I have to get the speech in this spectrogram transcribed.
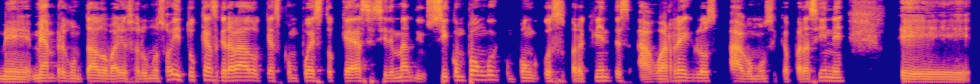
me, me, han preguntado varios alumnos, oye, ¿tú qué has grabado, qué has compuesto, qué haces y demás? Digo, sí compongo y compongo cosas para clientes, hago arreglos, hago música para cine, eh,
